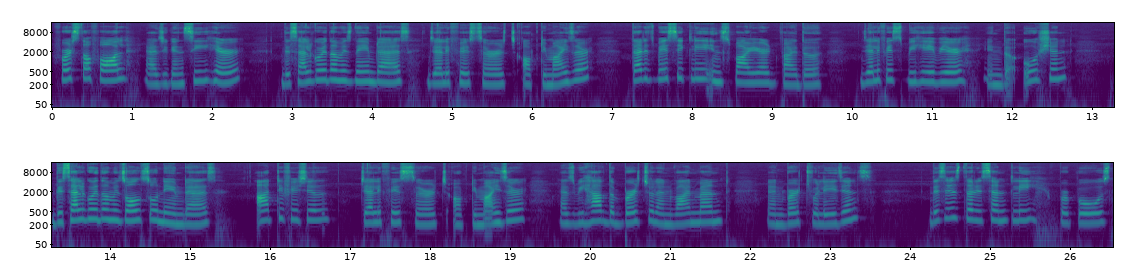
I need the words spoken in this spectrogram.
First of all, as you can see here, this algorithm is named as Jellyfish Search Optimizer that is basically inspired by the jellyfish behavior in the ocean. This algorithm is also named as Artificial Jellyfish Search Optimizer as we have the virtual environment and virtual agents. This is the recently proposed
